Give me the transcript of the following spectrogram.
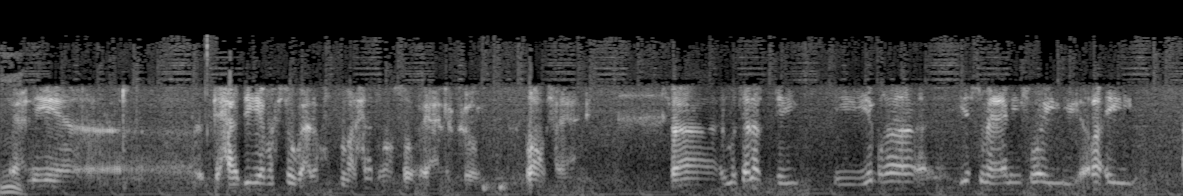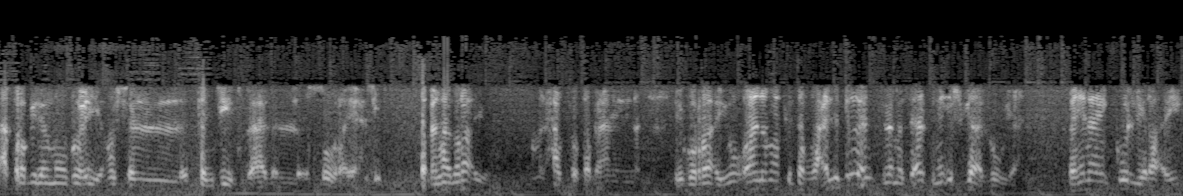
يعني آه اتحادية محسوبة على مرحلة منصور يعني واضحة يعني. فالمتلقي يبغى يسمع يعني شوي رأي أقرب إلى الموضوعية مش التنجيد بهذا الصورة يعني. طبعا هذا رأيه من حقه طبعا. يقول رأيه وأنا ما كنت أبغى أعلق إلا انت لما سألتني إيش قال هو يعني. فهنا يكون لي رأي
